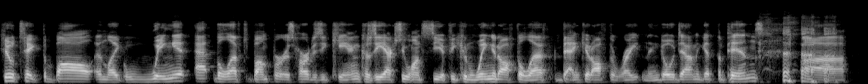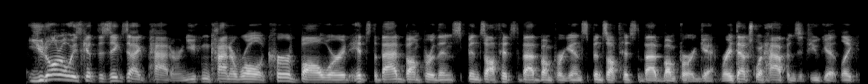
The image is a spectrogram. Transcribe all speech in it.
he'll take the ball and like wing it at the left bumper as hard as he can because he actually wants to see if he can wing it off the left, bank it off the right, and then go down and get the pins. Uh, you don't always get the zigzag pattern. You can kind of roll a curve ball where it hits the bad bumper, then spins off, hits the bad bumper again, spins off, hits the bad bumper again, right? That's what happens if you get like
